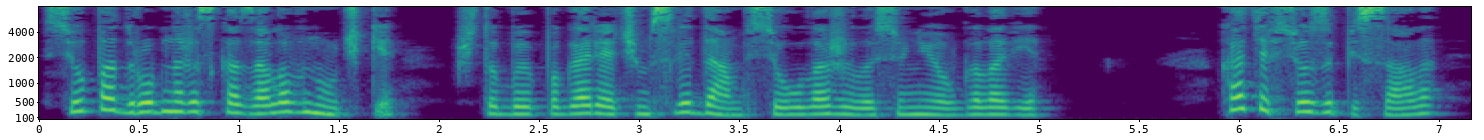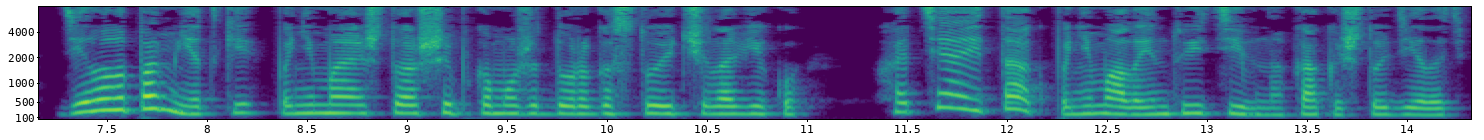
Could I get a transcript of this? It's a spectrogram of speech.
все подробно рассказала внучке, чтобы по горячим следам все уложилось у нее в голове. Катя все записала, делала пометки, понимая, что ошибка может дорого стоить человеку, хотя и так понимала интуитивно, как и что делать.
